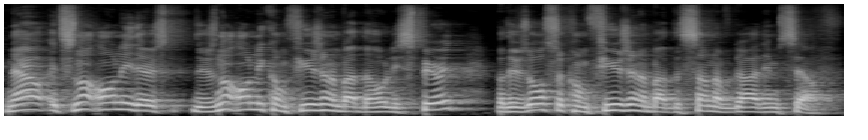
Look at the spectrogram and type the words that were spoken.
now it's not only there's there's not only confusion about the Holy Spirit, but there's also confusion about the Son of God Himself.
